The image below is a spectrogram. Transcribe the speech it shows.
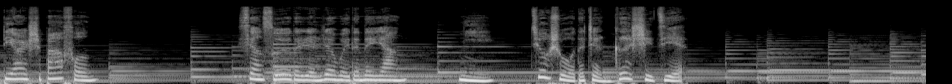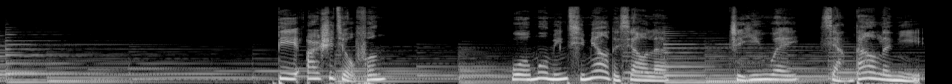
第二十八封，像所有的人认为的那样，你就是我的整个世界。第二十九封，我莫名其妙的笑了，只因为想到了你。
